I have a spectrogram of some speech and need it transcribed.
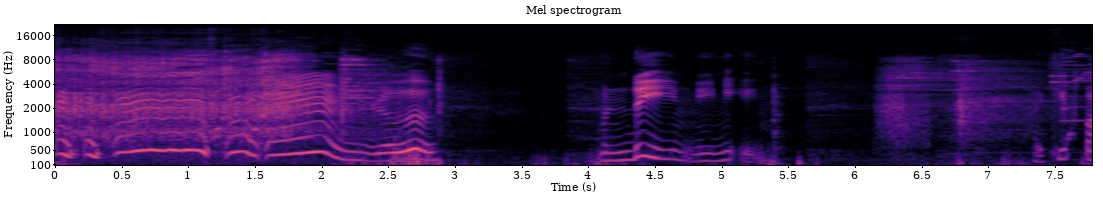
อืมอืมอืมอืมอืมเออมันดีอย่างนี้นี่เองถ่ายคลิปไป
